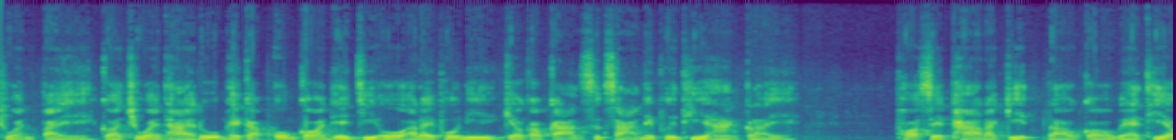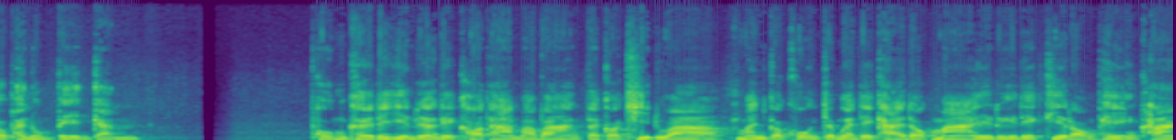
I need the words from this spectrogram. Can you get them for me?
ชวนไป ก็ช่วยถ่ายรูปให้กับองค์กร NGO อะไรพวกนี้เกี่ยวกับการศึกษาในพื้นที่ห่างไกล พอเสร็จภารกิจเราก็แวะเที่ยวพนมเปญกัน ผมเคยได้ยินเรื่องเด็กขอทานมาบ้าง แต่ก็คิดว่ามันก็คงจะเหมือนเด็กขายดอกไม้ หรือเด็กที่ร้องเพลงข้าง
